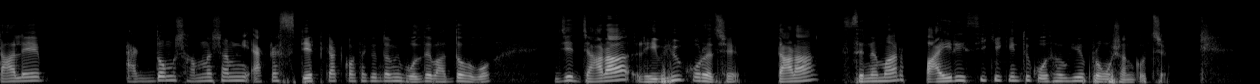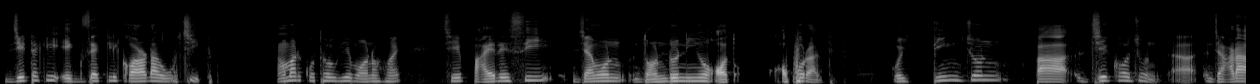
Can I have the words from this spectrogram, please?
তাহলে একদম সামনাসামনি একটা স্টেট কাট কথা কিন্তু আমি বলতে বাধ্য হব যে যারা রিভিউ করেছে, তারা সিনেমার পাইরেসিকে কিন্তু কোথাও গিয়ে প্রমোশন করছে। যেটা কি এক্স্যাক্টলি করাটা উচিত? আমার কোথাও গিয়ে মনে হয় যে পাইরেসি যেমন দণ্ডনীয় অপরাধ, ওই তিনজন বা যে কজন যারা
